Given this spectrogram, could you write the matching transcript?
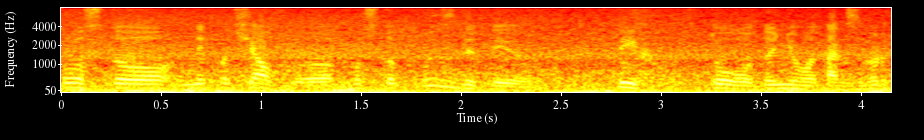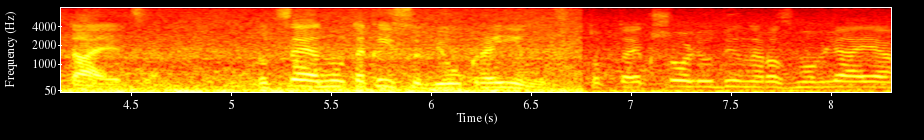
просто не почав е, просто пиздити тих, хто до нього так звертається, то це ну такий собі українець. Тобто, якщо людина розмовляє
